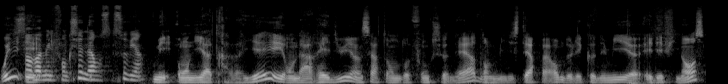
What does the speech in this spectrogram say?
Oui, 120 000 fonctionnaires, on se souvient. Mais on y a travaillé et on a réduit un certain nombre de fonctionnaires dans le ministère, par exemple, de l'économie euh, et des finances,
